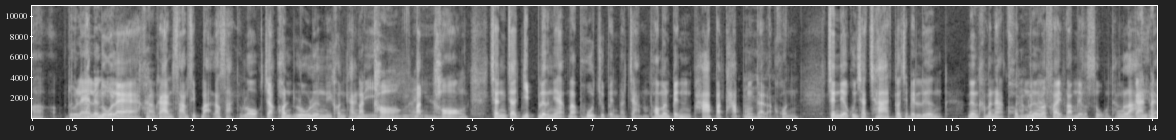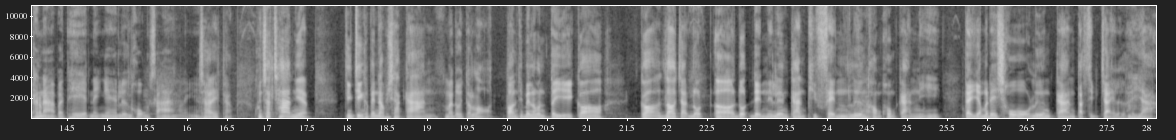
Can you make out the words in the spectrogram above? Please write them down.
อดูแลเรื่องนี้ดูแลโคครรังบการ 30 บาทรักษาทุกโลกจะค่อนรู้เรื่องนี้ค่อนข้างบัตดีรทองอะไรบัตรทอง ฉันจะหยิบเรื่องเนี้ยมาพูดอยู่เป็นประจำ เพราะมันเป็นภาพประทับของแต่ละคน เช่นเดียวคุณชัดชาติก็จะเป็นเรื่อง เรื่องคมนาคมคมนาคม เรื่องรถไฟความเร็วสูงทั้งหลายการพัฒะคบนาประเทศในแง่เรื่องโครงสร้างอะไรอย่างเงี้ยใช่ครับ คุณชัดชาติเนี่ยจริง ๆเขาเป็นนักวิชาการมาโดยตลอด ตอนที่เป็นรัฐมนตรีก็ก็นอกจากโดดเอ่อโดดเด่นในเรื่องการ present เรื่องของโครงการนี้ แต่ยังไม่ได้โชว์เรื่องการตัดสินใจหลายๆอย่าง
